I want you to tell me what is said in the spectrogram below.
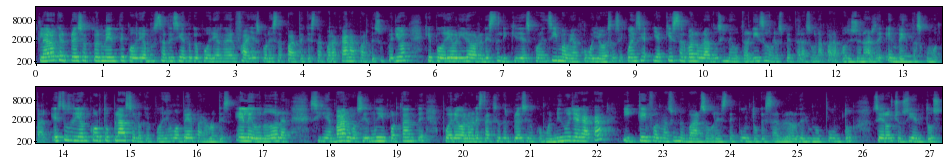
Claro que el precio actualmente podríamos estar diciendo que podrían haber fallas por esta parte que está por acá, la parte superior, que podría venir a barrer esta liquidez por encima. Vean cómo lleva esa secuencia y aquí estar valorando si neutraliza o respeta la zona para posicionarse en ventas como tal. Esto sería un corto plazo lo que podríamos ver para lo que es el euro dólar. Sin embargo, si es muy importante poder evaluar esta acción del precio como el mismo llega acá y qué información nos va a dar sobre este punto que es alrededor del 1.0800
